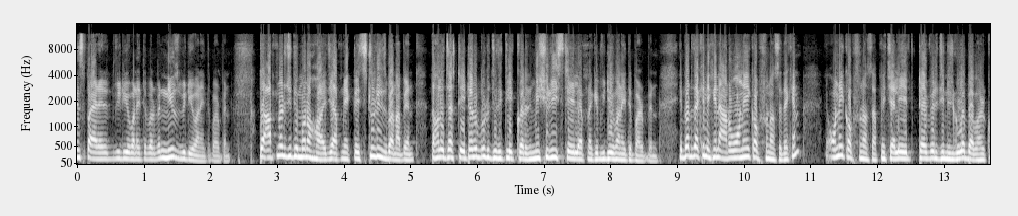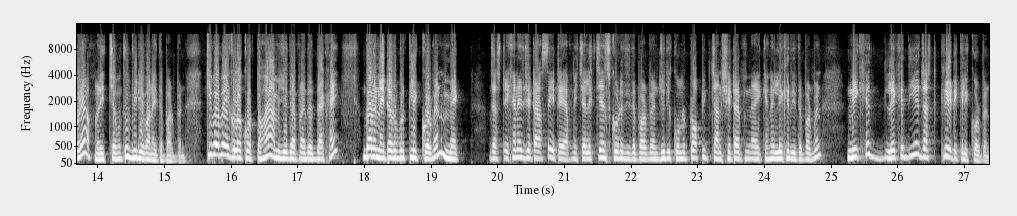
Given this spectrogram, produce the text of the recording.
ইন্সপায়ারেড ভিডিও বানাইতে পারবেন নিউজ ভিডিও বানাইতে পারবেন। তো আপনার যদি মনে হয় যে আপনি একটা স্টোরিজ বানাবেন, তাহলে জাস্ট এটার উপর যদি ক্লিক করেন, মিশরি স্টাইলে আপনাকে ভিডিও বানাইতে পারবেন। এবার দেখেন এখানে আরও অনেক অপশন আছে, দেখেন, অনেক অপশন আছে, আপনি চাইলে এই টাইপের জিনিসগুলো ব্যবহার করে আপনার ইচ্ছা মতো ভিডিও বানাইতে পারবেন। কীভাবে এগুলো করতে হয়, আমি যদি আপনাদের দেখাই, ধরেন এটার উপর ক্লিক করবেন ম্যাক জাস্ট এখানে যেটা আছে, এটাই আপনি চাইলে চেঞ্জ করে দিতে পারবেন। যদি কোনো টপিক চান, সেটা আপনি এখানে লিখে দিতে পারবেন। লিখে লিখে দিয়ে জাস্ট ক্রিয়েটে ক্লিক করবেন।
